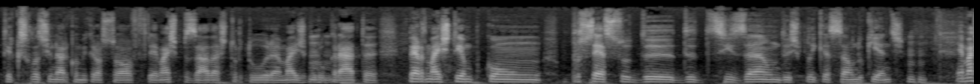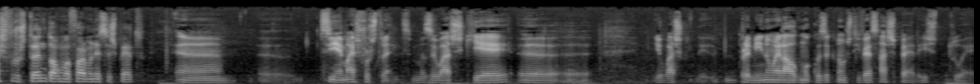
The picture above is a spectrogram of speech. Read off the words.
ter que se relacionar com a Microsoft, é mais pesada a estrutura, mais uhum. burocrata, uhum. perde mais tempo com o processo de, de, decisão, de explicação do que antes. Uhum. É mais frustrante de alguma forma nesse aspecto? Uh, uh, sim, é mais frustrante, mas eu acho que é. Uh, eu acho que para mim não era alguma coisa que não estivesse à espera. Isto é,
